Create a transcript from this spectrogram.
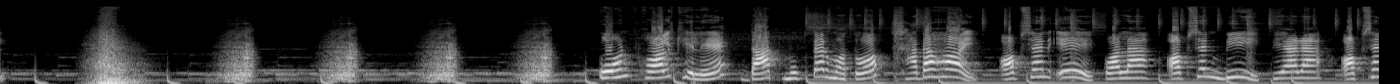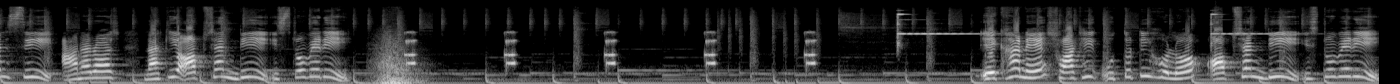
কোন ফল খেলে দাঁত মুক্তার মতো সাদা হয়? অপশান এ, কলা। অপশান বি, পেয়ারা। অপশান সি, আনারস। নাকি অপশান ডি, স্ট্রবেরি? এখানে সঠিক উত্তরটি হলো অপশান ডি, স্ট্রবেরি।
